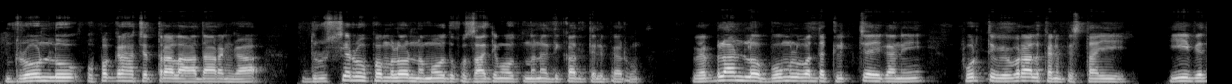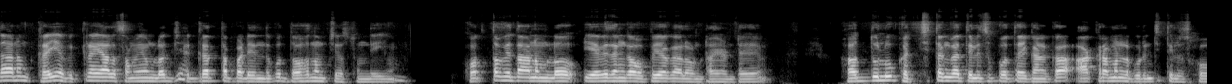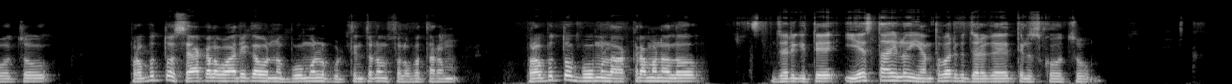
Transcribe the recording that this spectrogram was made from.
డ్రోన్లు ఉపగ్రహ చిత్రాల ఆధారంగా దృశ్య రూపంలో నమోదుకు సాధ్యమవుతుందని అధికారులు తెలిపారు. వెబ్లాండ్లో భూముల వద్ద క్లిక్ చేయగానే పూర్తి వివరాలు కనిపిస్తాయి. ఈ విధానం క్రయ విక్రయాల సమయంలో జాగ్రత్త పడేందుకు దోహదం చేస్తుంది. కొత్త విధానంలో ఏ విధంగా ఉపయోగాలు ఉంటాయంటే హద్దులు ఖచ్చితంగా తెలిసిపోతాయి కనుక ఆక్రమణల గురించి తెలుసుకోవచ్చు. ప్రభుత్వ శాఖల వారీగా ఉన్న భూములను గుర్తించడం సులభతరం. ప్రభుత్వ భూముల ఆక్రమణలో జరిగితే ఏ స్థాయిలో ఎంతవరకు జరిగాయో తెలుసుకోవచ్చు.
